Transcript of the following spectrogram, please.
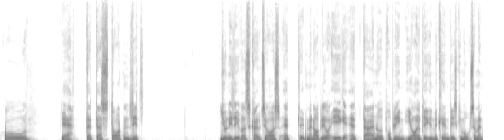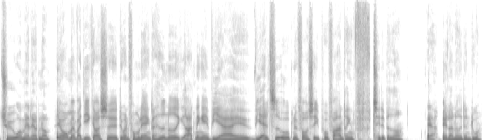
og ja, der, der står den lidt Unilever skrev til os, at man oplever ikke, at der er noget problem i øjeblikket med kæmpe Eskimo, så man tøver med at lave den om. Jo, men var det ikke også, øh, det var en formulering, der hed noget i retning af, at vi er, øh, vi er altid åbne for at se på forandring til det bedre? Ja. Eller noget i den dur?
